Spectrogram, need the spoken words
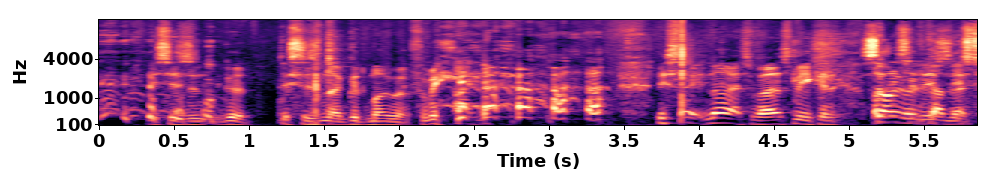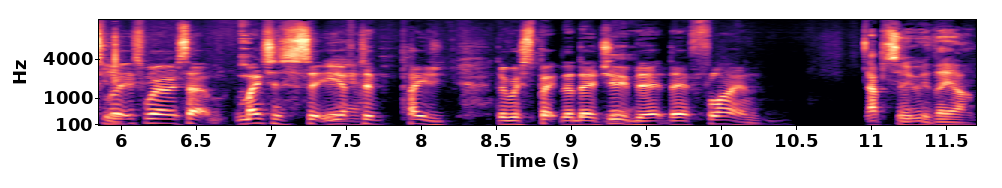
this isn't good. This isn't a good moment for me. this ain't nice, man. Speaking. Sorry listen, we've it's, that it's, where- it's where it's at. Manchester City, you have to pay the respect that they're due. They're, they're flying. Absolutely, they are.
